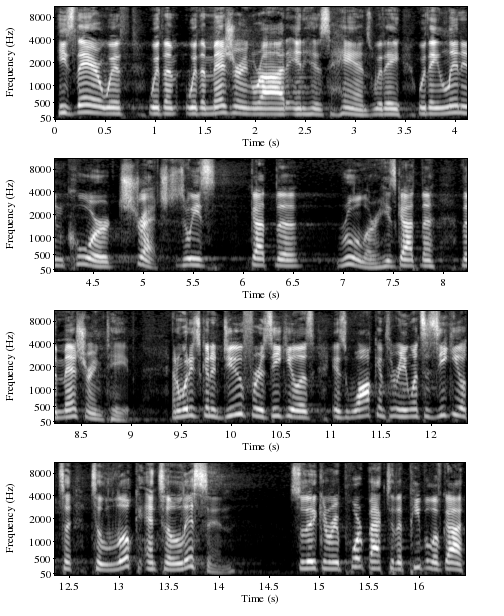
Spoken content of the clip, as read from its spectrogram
He's there with, with, a, with a measuring rod in his hands, with a, with a linen cord stretched. So he's got the ruler, he's got the, the measuring tape. And what he's going to do for Ezekiel is, is walk him through. He wants Ezekiel to, to look and to listen so that he can report back to the people of God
